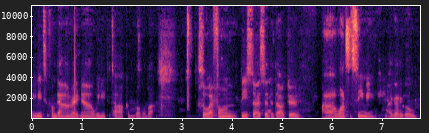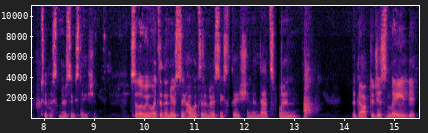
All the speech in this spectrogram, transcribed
You need to come down right now. We need to talk." And blah blah blah. So I phoned Lisa. I said the doctor uh, wants to see me. I got to go to this nursing station. So then we went to the nursing. I went to the nursing station, and that's when the doctor just laid it,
